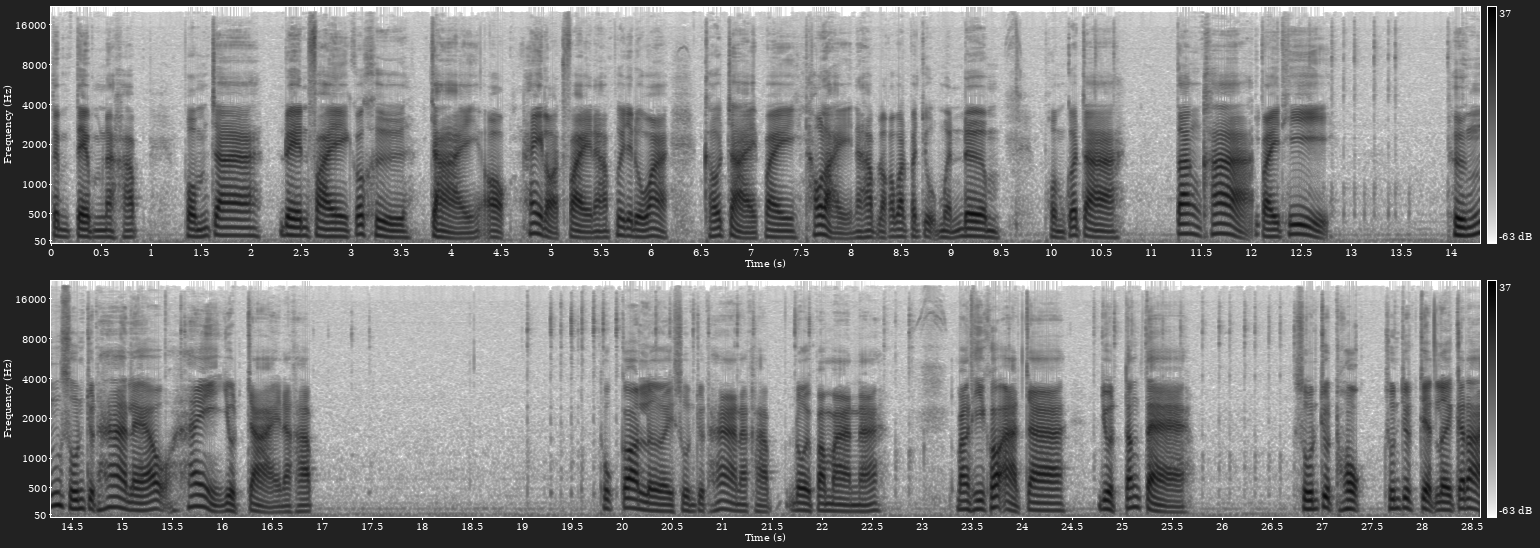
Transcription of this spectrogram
เต็มๆนะครับ ผมจะเดรนไฟก็คือจ่ายออกให้หลอดไฟนะครับ เพื่อจะดูว่าเขาจ่ายไปเท่าไหร่นะครับแล้วก็วัดประจุเหมือนเดิม ผมก็จะตั้งค่าไปที่ถึง 0.5 แล้วให้หยุดจ่ายนะครับ ทุกก้อนเลย 0.5 นะครับ โดยประมาณนะ บางทีเขาอาจจะหยุดตั้งแต่ 0.6 0.7 เลยก็ได้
